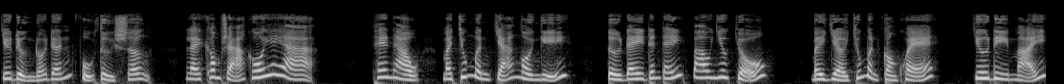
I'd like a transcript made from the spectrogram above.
chứ đừng nói đến Phủ Từ Sơn. Lại không rã gối ấy à. Thế nào mà chúng mình chả ngồi nghỉ. Từ đây đến đấy bao nhiêu chỗ. Bây giờ chúng mình còn khỏe. Chưa đi mãi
